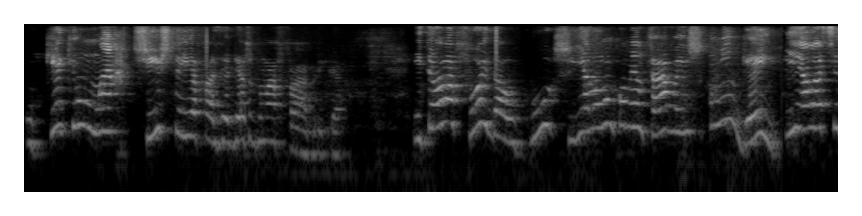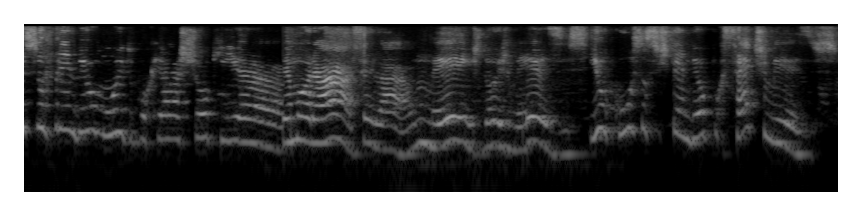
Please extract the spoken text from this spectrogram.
O que, que um artista ia fazer dentro de uma fábrica? Então ela foi dar o curso e ela não comentava isso com ninguém. E ela se surpreendeu muito, porque ela achou que ia demorar, sei lá, um mês, dois meses. E o curso se estendeu por sete meses.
